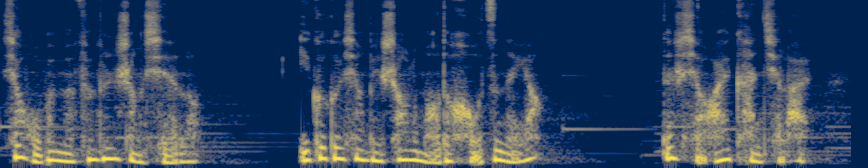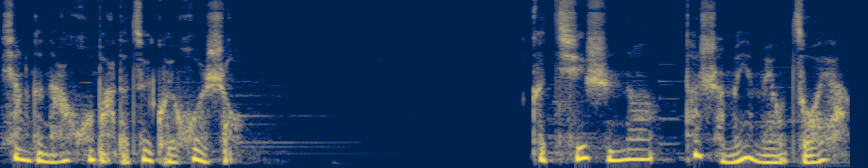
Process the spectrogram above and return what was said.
小伙伴们纷纷上线了，一个个像被烧了毛的猴子那样。但是小艾看起来像了个拿火把的罪魁祸首。可其实呢，他什么也没有做呀，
